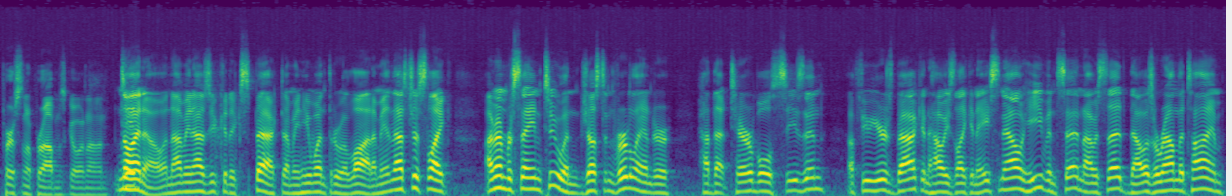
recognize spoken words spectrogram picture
personal problems going on. No, I know, and I mean, as you could expect, I mean, he went through a lot. I mean, that's just like I remember saying too when Justin Verlander had that terrible season a few years back, and how he's like an ace now. He even said, and I was said that was around the time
